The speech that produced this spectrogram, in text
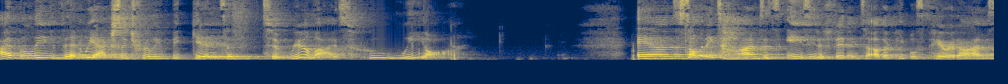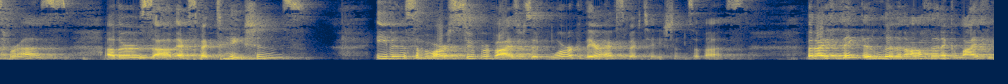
I believe then we actually truly begin to, to realize who we are. And so many times it's easy to fit into other people's paradigms for us, others' uh, expectations, even some of our supervisors at work, their expectations of us. But I think that live an authentic life, we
